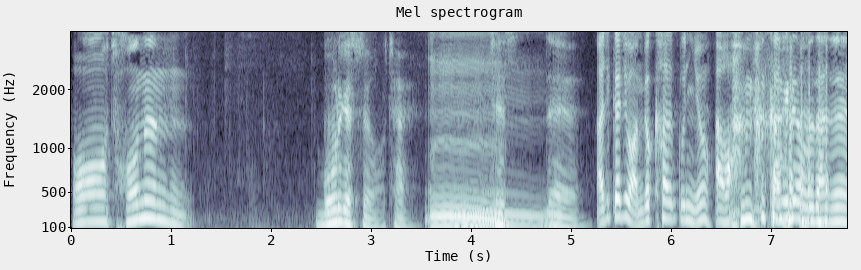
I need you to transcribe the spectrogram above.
어, 저는 모르겠어요. 잘. 음. 제, 네. 아직까지 완벽하군요. 아, 완벽하기보다는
